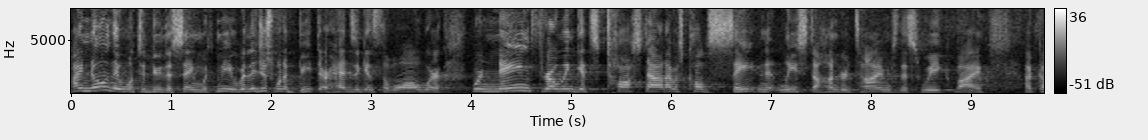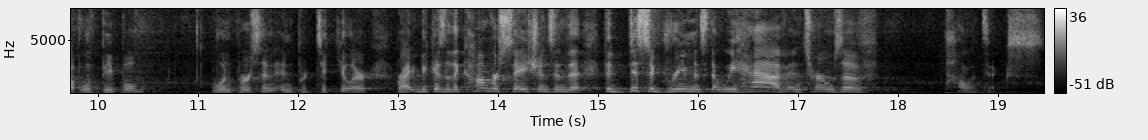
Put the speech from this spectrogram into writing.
I know they want to do the same with me, where they just want to beat their heads against the wall, where, where name throwing gets tossed out. I was called Satan at least a hundred times this week by a couple of people one person in particular, right? Because of the conversations and the, the disagreements that we have in terms of politics,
